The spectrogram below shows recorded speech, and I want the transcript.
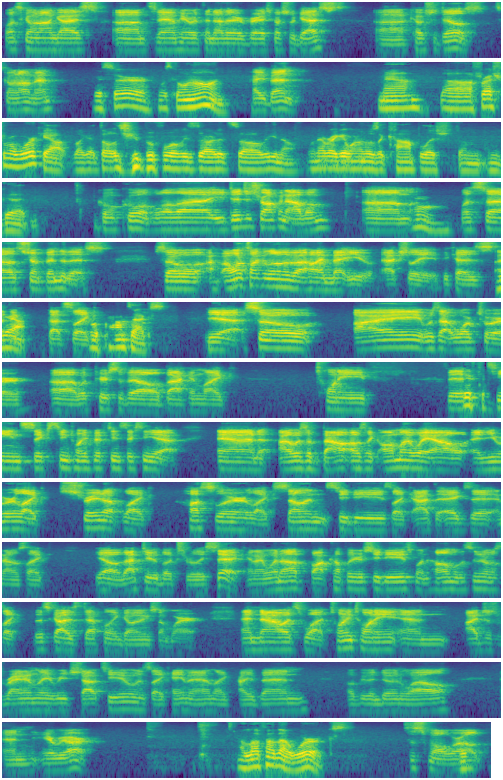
What's going on, guys? Um, today I'm here with another very special guest, uh, Kosher Dills. What's going on, man? Yes, sir. What's going on? How you been? Man, uh, fresh from a workout, like I told you before we started. So, you know, whenever I get one of those accomplished, I'm, I'm good. Cool, cool. Well, uh, you did just drop an album. Um, Yeah. let's uh, let's jump into this. So I, I want to talk a little bit about how I met you, actually, because I Yeah. think that's like For context. Yeah. So I was at Warped Tour uh, with Pierce the Veil back in like 2015, 16, 2015, 16. Yeah. And I was about, I was like on my way out, and you were like straight up like hustler, like selling CDs, like at the exit. And I was like, yo, that dude looks really sick. And I went up, bought a couple of your CDs, went home, listened and was like, this guy's definitely going somewhere. And now it's what 2020, and I just randomly reached out to you and was like, "Hey man, like how you been? Hope you've been doing well." And here we are. I love how that works. It's a small world.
